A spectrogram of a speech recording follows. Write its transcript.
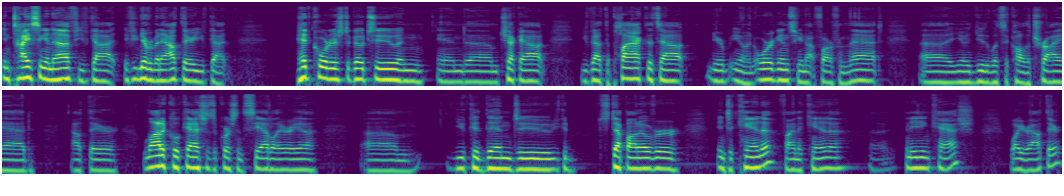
enticing enough. You've got if you've never been out there, you've got headquarters to go to and and um, check out. You've got the plaque that's out near you know in Oregon, so you're not far from that. Uh, you know, do what's it called the triad out there. A lot of cool caches, of course, in the Seattle area. Um, you could then do you could step on over into Canada, find a Canada uh, Canadian cache while you're out there.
